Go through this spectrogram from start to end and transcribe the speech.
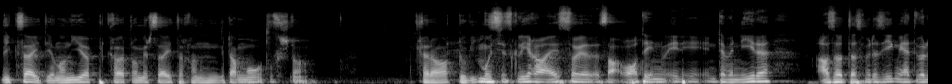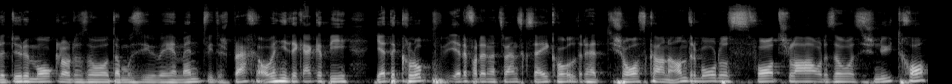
wie gesagt, ich habe noch nie jemanden gehört, der mir sagt, er kann in diesem Modus stehen. Keine Art und Weise. Muss ich jetzt gleich an so einen Ort intervenieren? Also, dass man das irgendwie hätte durchmogeln oder so, da muss ich vehement widersprechen. Auch wenn ich dagegen bin, jeder Club, jeder von diesen 20 Stakeholder hat die Chance gehabt, einen anderen Modus vorzuschlagen oder so. Es ist nichts gekommen.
